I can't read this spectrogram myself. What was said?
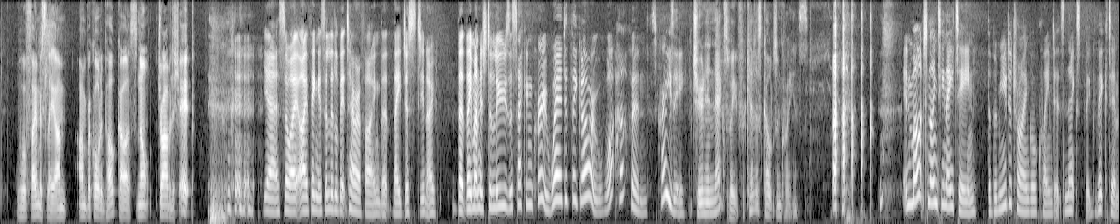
well famously I'm I'm recording podcasts, not driving a ship. yeah, so I, I think it's a little bit terrifying that they just, you know, that they managed to lose a second crew. Where did they go? What happened? It's crazy. Tune in next week for Killers, Cults and Queens. In March 1918, the Bermuda Triangle claimed its next big victim,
